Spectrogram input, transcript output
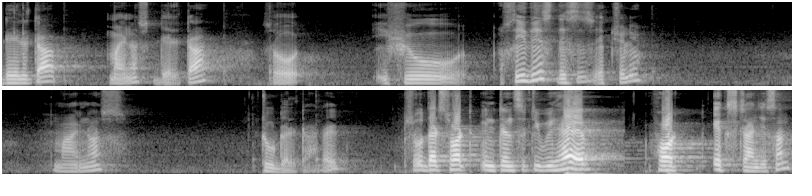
delta minus delta. So if you see this this is actually minus 2 delta right. So that is what intensity we have for X transition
